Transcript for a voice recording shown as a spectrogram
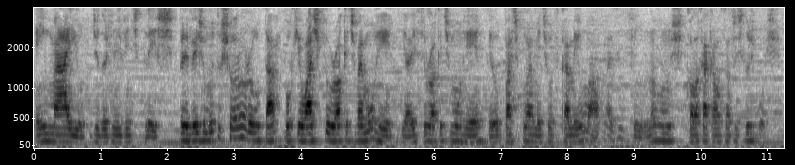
em maio de 2023. Prevejo muito chororô, tá? Porque eu acho que o Rocket vai morrer. E aí, se o Rocket morrer, eu particularmente vou ficar meio mal. Mas enfim, não vamos colocar carros na frente dos bois.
